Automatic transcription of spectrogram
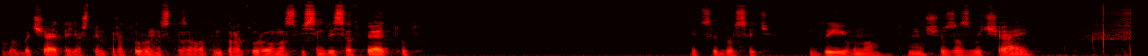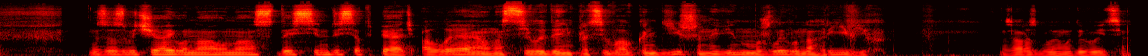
Вибачайте, я ж температуру не сказав, а температура у нас 85 тут. І це досить дивно, тому що зазвичай. Зазвичай вона у нас десь 75, але у нас цілий день працював кондішн і він, можливо, нагрів їх. Зараз будемо дивитися.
